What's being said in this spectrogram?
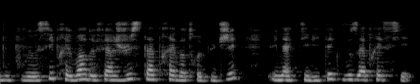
vous pouvez aussi prévoir de faire juste après votre budget une activité que vous appréciez.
